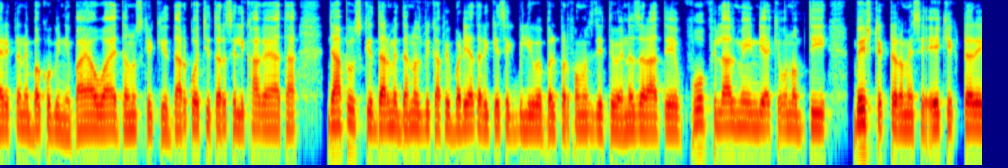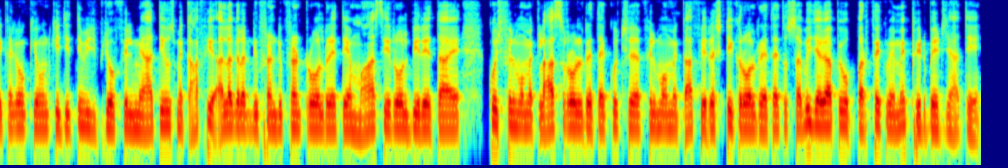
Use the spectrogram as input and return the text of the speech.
डायरेक्टर ने बखूबी निभाया हुआ है। धनुष के किरदार को अच्छी तरह से लिखा गया था, जहाँ पे उस किरदार में धनुष भी काफ़ी बढ़िया तरीके से एक बिलीवेबल परफॉर्मेंस देते हुए नज़र आते वो फ़िलहाल में इंडिया के वन ऑफ़ दी बेस्ट एक्टरों में से एक एक्टर है, क्योंकि उनकी जितनी भी जो फ़िल्में आती है, उसमें काफ़ी अलग अलग डिफरेंट डिफरेंट रोल रहते हैं। मासी रोल भी रहता है, कुछ फ़िल्मों में क्लास रोल रहता है, कुछ फ़िल्मों में काफ़ी रस्टिक रोल रहता है तो सभी जगह पे वो परफेक्ट वे में फिट बैठ जाते हैं।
